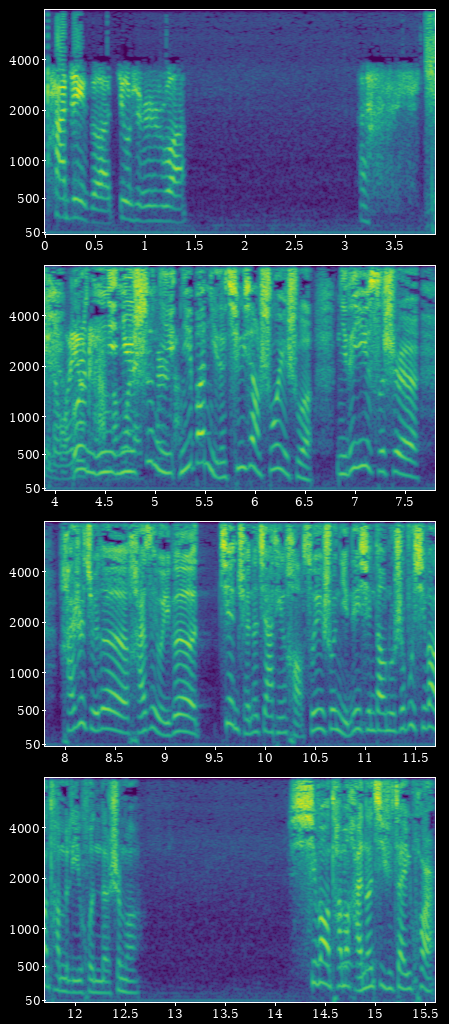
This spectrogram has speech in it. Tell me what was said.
怕这个就是说，唉，不是你女士，你你把你的倾向说一说。你的意思是，还是觉得孩子有一个健全的家庭好，所以说你内心当中是不希望他们离婚的，是吗？希望他们还能继续在一块儿。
